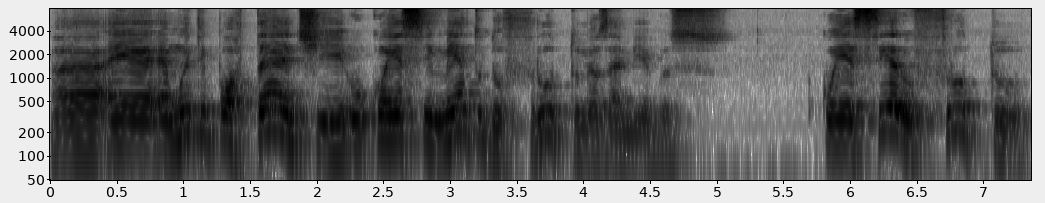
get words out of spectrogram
Uh, é, é muito importante o conhecimento do fruto, meus amigos. Conhecer o fruto,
